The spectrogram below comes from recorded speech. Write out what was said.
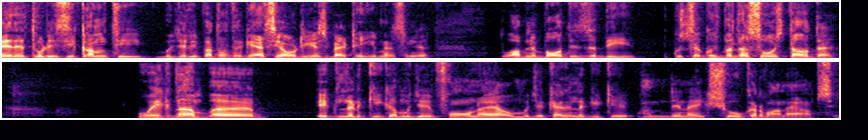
मेरे थोड़ी सी कम थी मुझे नहीं पता था कि ऐसी ऑडियंस बैठेगी मैंने समझा। तो आपने बहुत इज़्ज़त दी कुछ ना कुछ बंदा सोचता होता है। वो एक ना एक लड़की का मुझे फ़ोन आया वो मुझे कहने लगी कि हमने ना एक शो करवाना है आपसे।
